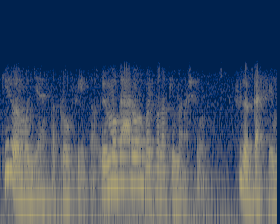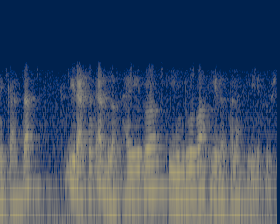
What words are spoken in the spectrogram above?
kiről mondja ezt a proféta? Önmagáról, vagy valaki másról? Fülöp beszélni kezdett, az írásnak ebből a helyéből kiindulva hirdette neki Jézust.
